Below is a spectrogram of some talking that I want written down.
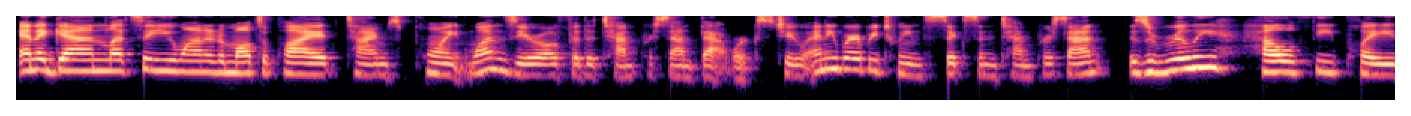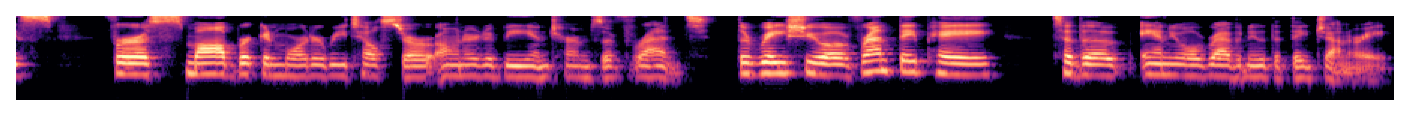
And again, let's say you wanted to multiply it times 0.10 for the 10%, that works too. Anywhere between 6 and 10% is a really healthy place for a small brick and mortar retail store owner to be in terms of rent. The ratio of rent they pay to the annual revenue that they generate.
